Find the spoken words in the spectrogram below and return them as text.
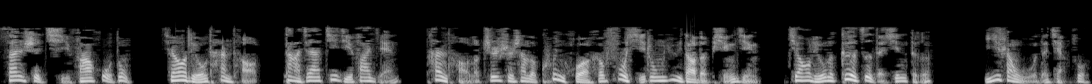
三是启发互动交流探讨，大家积极发言，探讨了知识上的困惑和复习中遇到的瓶颈，交流了各自的心得。一上午的讲座，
